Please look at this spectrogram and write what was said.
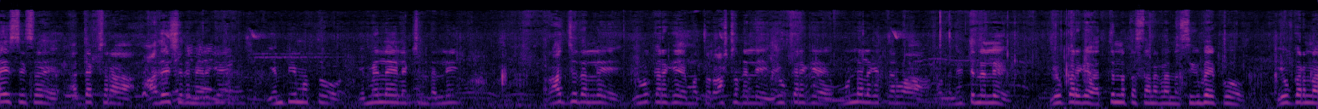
ಎಐಸಿಸಿ ಅಧ್ಯಕ್ಷರ ಆದೇಶದ ಮೇರೆಗೆ ಎಂಪಿ ಮತ್ತು ಎಂಎಲ್ಎ ಎಲ್ ಎಲೆಕ್ಷನ್ದಲ್ಲಿ ರಾಜ್ಯದಲ್ಲಿ ಯುವಕರಿಗೆ ಮತ್ತು ರಾಷ್ಟ್ರದಲ್ಲಿ ಯುವಕರಿಗೆ ಮುನ್ನೆಲೆಗೆ ತರುವ ಒಂದು ನಿಟ್ಟಿನಲ್ಲಿ ಯುವಕರಿಗೆ ಅತ್ಯುನ್ನತ ಸ್ಥಾನಗಳನ್ನು ಸಿಗಬೇಕು, ಯುವಕರನ್ನ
